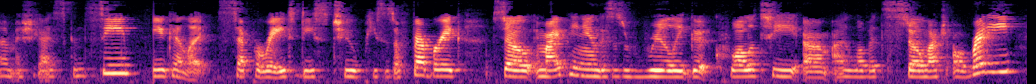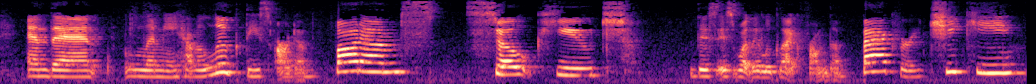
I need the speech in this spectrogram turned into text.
Um, as you guys can see you can like separate these two pieces of fabric. So in my opinion this is really good quality. Um, i love it so much already. And then let me have a look. These are the bottoms so cute. This is what they look like from the back, very cheeky.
